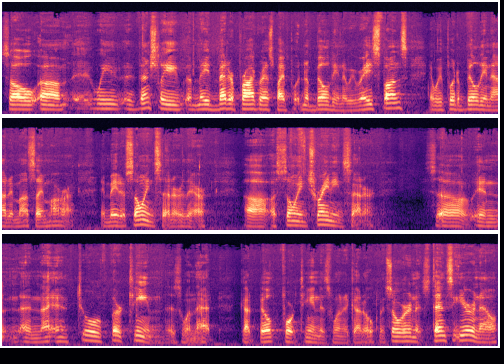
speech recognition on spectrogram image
So um, we eventually made better progress by putting a building. We raised funds and we put a building out in Masai Mara and made a sewing center there, uh, a sewing training center. So in, in, in 2013 is when that got built. 14 is when it got opened. So we're in its 10th year now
